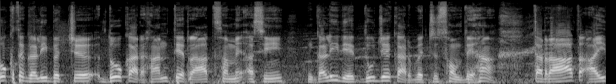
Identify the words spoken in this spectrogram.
ਉਕਤ ਗਲੀ ਵਿੱਚ ਦੋ ਘਰ ਹਨ ਤੇ ਰਾਤ ਸਮੇਂ ਅਸੀਂ ਗਲੀ ਦੇ ਦੂਜੇ ਘਰ ਵਿੱਚ ਸੌਂਦੇ ਹਾਂ। ਤਾਂ ਰਾਤ ਆਈ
